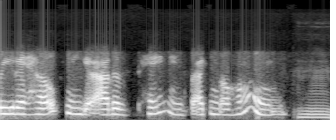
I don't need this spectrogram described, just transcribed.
for you to help me get out of pain so I can go home. Mm-hmm.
